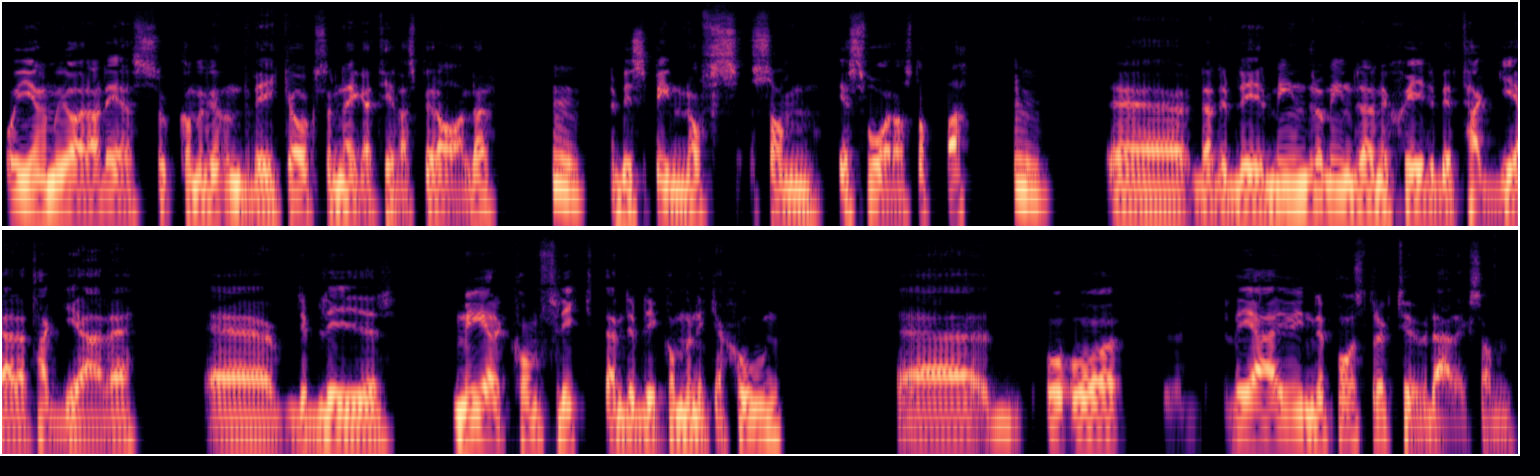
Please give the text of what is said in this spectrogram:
Och genom att göra det så kommer vi undvika också negativa spiraler. Mm. Det blir spin-offs som är svåra att stoppa. Mm. Eh, där det blir mindre och mindre energi, det blir taggigare och taggigare. Eh, det blir mer konflikt än det blir kommunikation. Eh, och, och, vi är ju inne på struktur där. Liksom.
